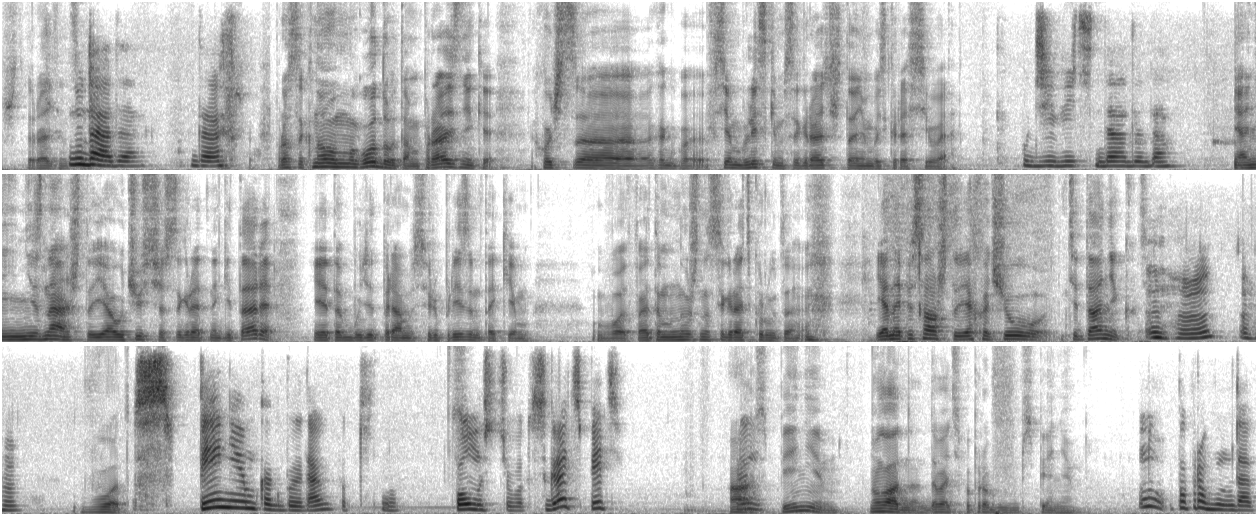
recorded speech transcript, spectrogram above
Что разница? Ну да, да, да. Просто к Новому году, там, праздники, хочется как бы всем близким сыграть что-нибудь красивое. Удивить, да, да, да. И Они не знают, что я учусь сейчас играть на гитаре, и это будет прям сюрпризом таким. Вот, поэтому нужно сыграть круто. Я написал, что я хочу Титаник. Угу, угу. Вот. С пением, как бы, да, вот ну, полностью вот сыграть, спеть. А, Правильно. с пением? Ну ладно, давайте попробуем с пением. Ну, попробуем, да.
